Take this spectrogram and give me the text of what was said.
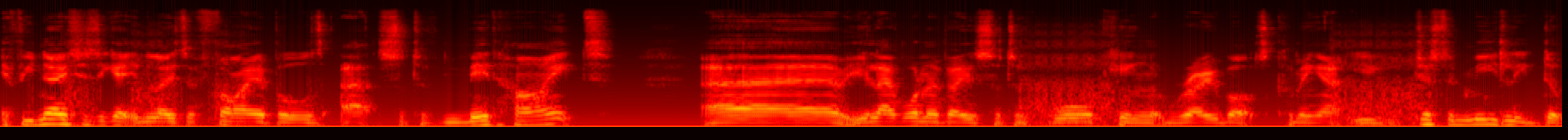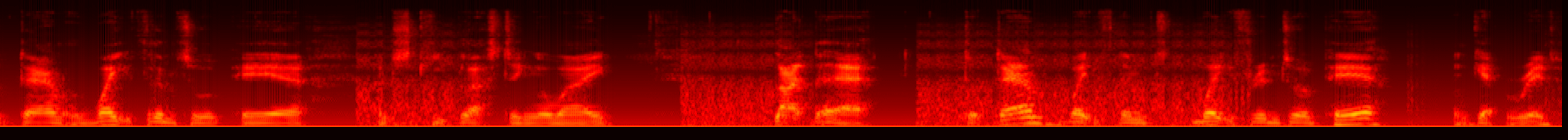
If you notice you're getting loads of fireballs at sort of mid-height, uh, you'll have one of those sort of walking robots coming at you. Just immediately duck down and wait for them to appear and just keep blasting away. Like there. Duck down, wait for them to, wait for him to appear and get rid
